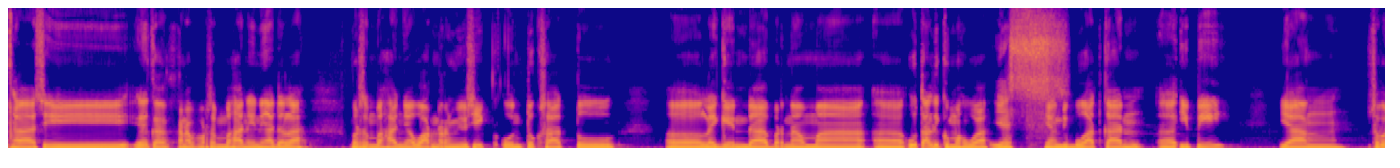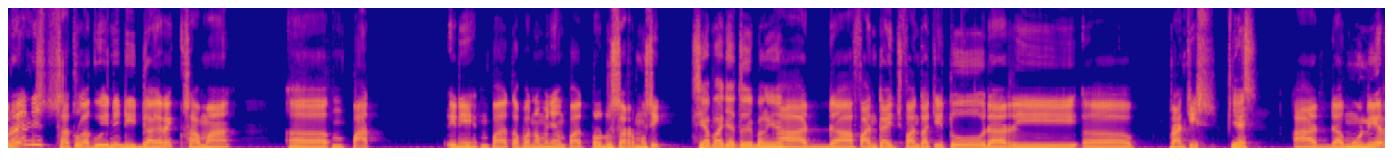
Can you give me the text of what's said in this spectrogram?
eh, si ini ke- kenapa persembahan ini adalah persembahannya Warner Music untuk satu eh, legenda bernama eh, Uta Likumahua Yes. yang dibuatkan eh, EP yang sebenarnya ini satu lagu ini di direct sama eh, empat ini empat apa namanya empat produser musik Siapa aja tuh Bang John? ada Vantage Vantage itu dari eh, Prancis Yes. ada Munir,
